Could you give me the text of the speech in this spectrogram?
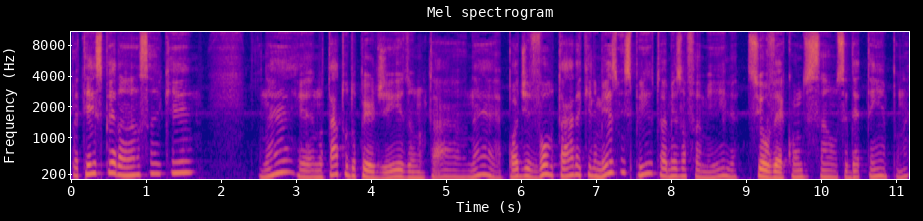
Para ter esperança que né? É, não está tudo perdido, não tá, né? Pode voltar daquele mesmo espírito, a mesma família, se houver condição, se der tempo, né?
